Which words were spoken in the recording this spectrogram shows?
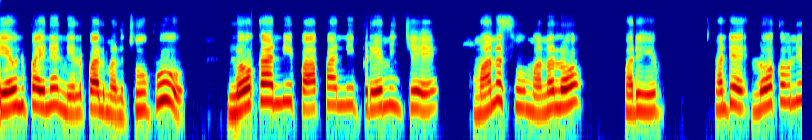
దేవునిపైనే నిలపాలి మన చూపు. లోకాన్ని పాపాన్ని ప్రేమించే మనసు మనలో మరి అంటే లోకంని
